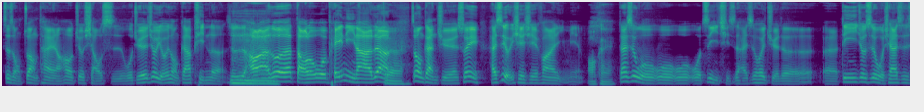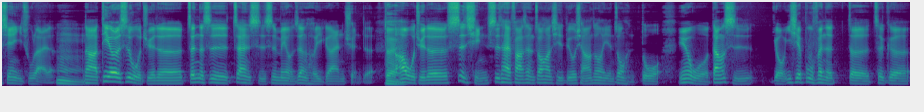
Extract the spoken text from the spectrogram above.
这种状态，然后就消失，我觉得就有一种跟他拼了，就是好啦，如果他倒了，我陪你啦，这样这种感觉，所以还是有一些些放在里面。OK，但是我我我我自己其实还是会觉得，呃，第一就是我现在是先移出来了，嗯，那第二是我觉得真的是暂时是没有任何一个安全的，对。然后我觉得事情事态发生的状况其实比我想象中的严重很多，因为我当时有一些部分的的这个。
